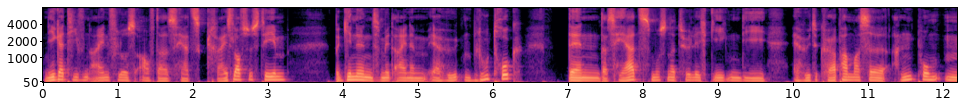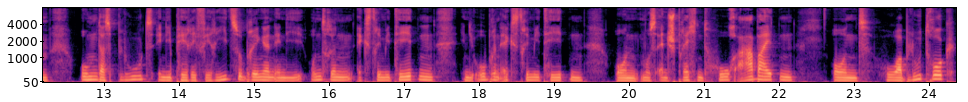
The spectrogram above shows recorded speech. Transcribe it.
negativen Einfluss auf das Herz-Kreislauf-System, beginnend mit einem erhöhten Blutdruck, denn das Herz muss natürlich gegen die erhöhte Körpermasse anpumpen, um das Blut in die Peripherie zu bringen, in die unteren Extremitäten, in die oberen Extremitäten und muss entsprechend hoch arbeiten und hoher Blutdruck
